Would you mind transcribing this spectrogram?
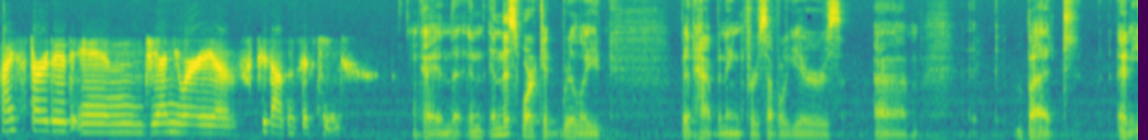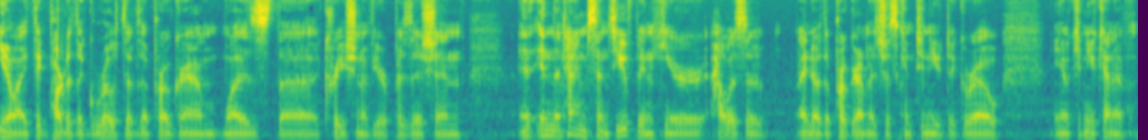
I started in January of 2015. Okay, and, the, and, and this work had really been happening for several years, um, but and you know, I think part of the growth of the program was the creation of your position. In, in the time since you've been here, how has the I know the program has just continued to grow. You know, can you kind of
